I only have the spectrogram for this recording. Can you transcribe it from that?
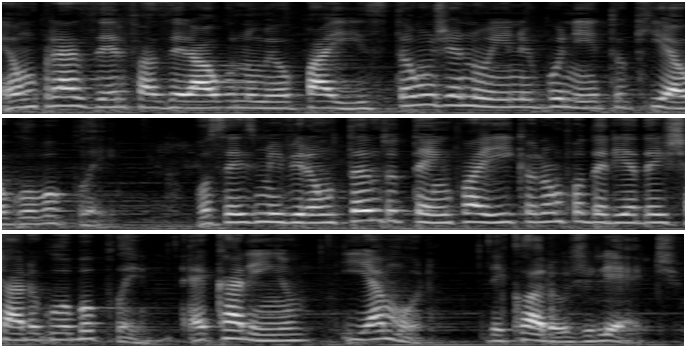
É um prazer fazer algo no meu país tão genuíno e bonito que é o Globoplay. Vocês me viram tanto tempo aí que eu não poderia deixar o Globoplay. É carinho e amor, declarou Juliette.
